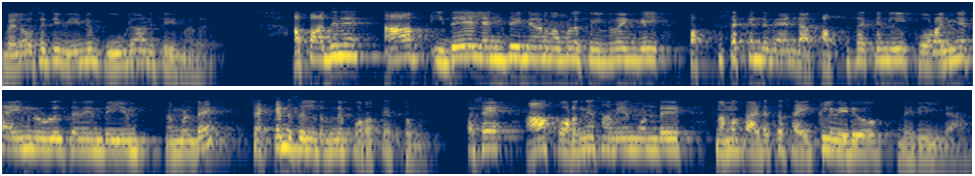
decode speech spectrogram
വെലോസിറ്റി വീണ്ടും കൂടുകയാണ് ചെയ്യുന്നത്. അപ്പൊ അതിന് ആ ഇതേ ലെങ്ത് തന്നെയാണ് നമ്മൾ സിലിണ്ടർ എങ്കിൽ പത്ത് സെക്കൻഡ് വേണ്ട. പത്ത് സെക്കൻഡിൽ കുറഞ്ഞ ടൈമിനുള്ളിൽ തന്നെ എന്ത് ചെയ്യും? നമ്മളുടെ സെക്കൻഡ് സിലിണ്ടറിന്റെ പുറത്തെത്തും. പക്ഷേ ആ കുറഞ്ഞ സമയം കൊണ്ട് നമുക്ക് അടുത്ത സൈക്കിൾ വരുമോ വരില്ല.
